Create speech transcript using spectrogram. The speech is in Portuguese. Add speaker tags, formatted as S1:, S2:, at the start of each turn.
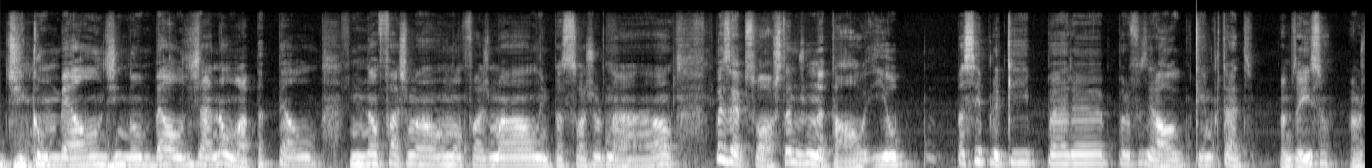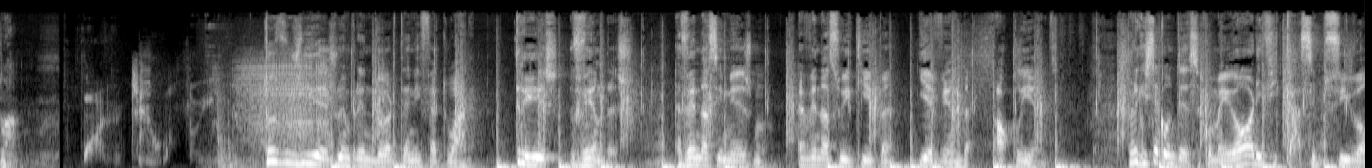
S1: Jingle bell, jingle bell, já não há papel. Não faz mal, não faz mal, limpa só jornal. Pois é, pessoal, estamos no Natal e eu passei por aqui para, para fazer algo que é importante. Vamos a isso? Vamos lá. Todos os dias o empreendedor tem de efetuar três vendas: a venda a si mesmo, a venda à sua equipa e a venda ao cliente. Para que isto aconteça com a maior eficácia possível,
